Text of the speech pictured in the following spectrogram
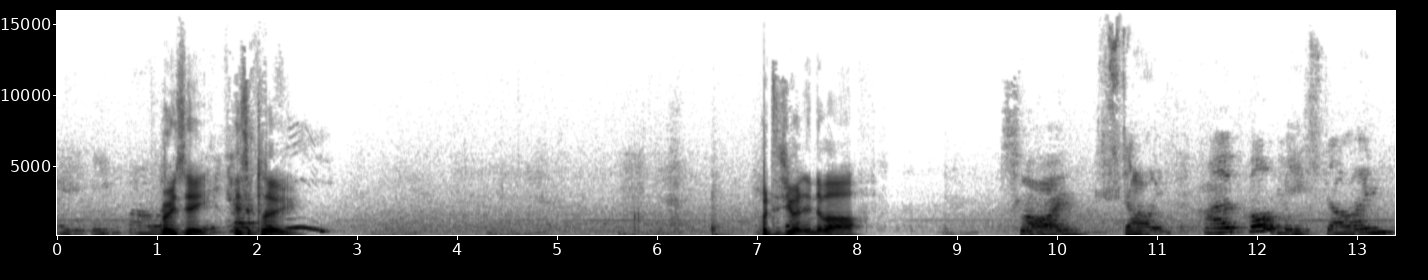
Baby Baba. Rosie, here's a clue. What did you want in the bath? Slime. Slime. I bought me slime.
